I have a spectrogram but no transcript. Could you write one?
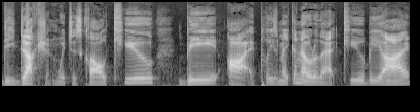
deduction, which is called QBI. Please make a note of that QBI.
